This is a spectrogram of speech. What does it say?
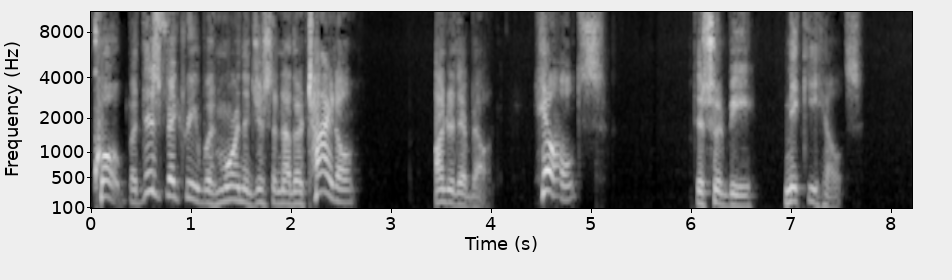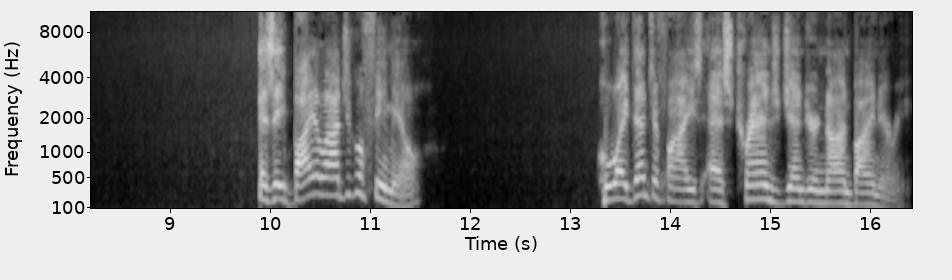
Quote, but this victory was more than just another title under their belt. Hiltz, this would be Nikki Hiltz, as a biological female who identifies as transgender non binary.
